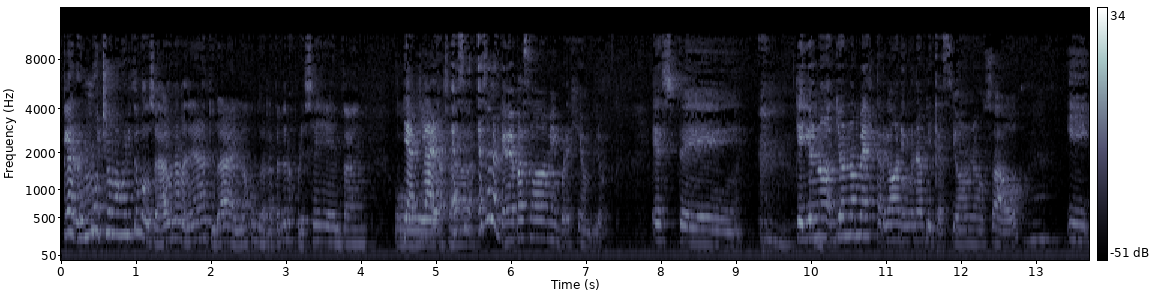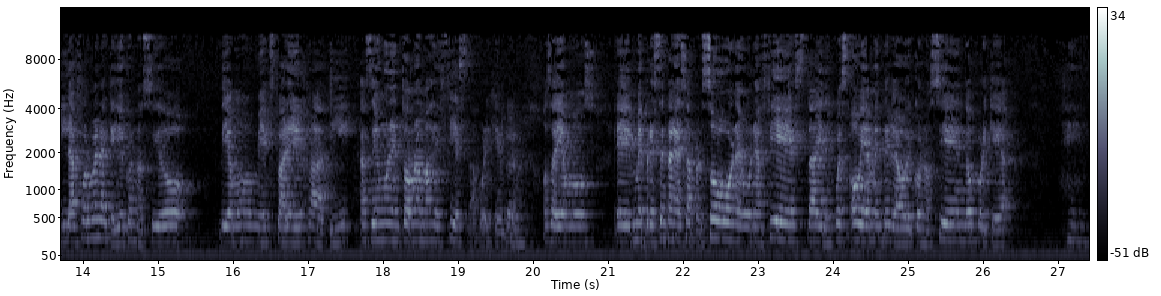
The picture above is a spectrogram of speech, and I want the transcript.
claro, es mucho más bonito cuando se da de una manera natural, ¿no? Cuando de repente nos presentan. o, Ya, claro. o sea, eso, eso es lo que me ha pasado a mí, por ejemplo. Este. Que yo no, yo no me he descargado ninguna aplicación, no he usado. Y la forma en la que yo he conocido, digamos, mi expareja, a ti, ha sido en un entorno más de fiesta, por ejemplo. Claro. O sea, digamos, eh, me presentan a esa persona en una fiesta y después, obviamente, la voy conociendo porque.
